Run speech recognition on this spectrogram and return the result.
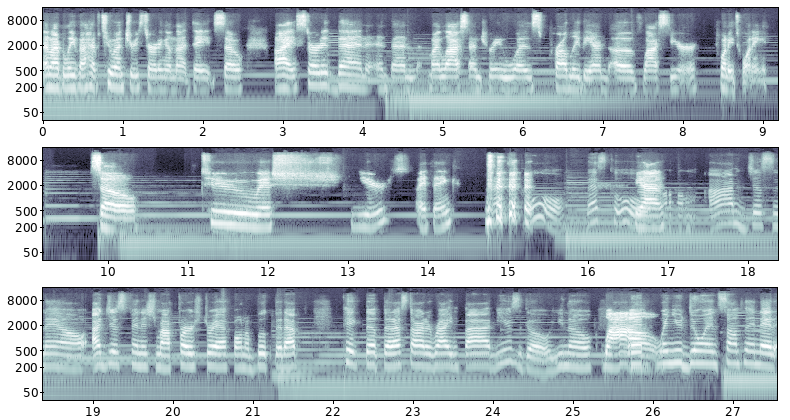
and I believe I have two entries starting on that date. So I started then, and then my last entry was probably the end of last year, 2020. So two ish years, I think. That's cool. That's cool. Yeah. Um, I'm just now, I just finished my first draft on a book that I picked up that I started writing five years ago. You know, wow. when you're doing something that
